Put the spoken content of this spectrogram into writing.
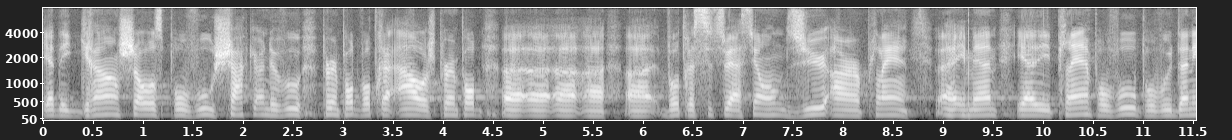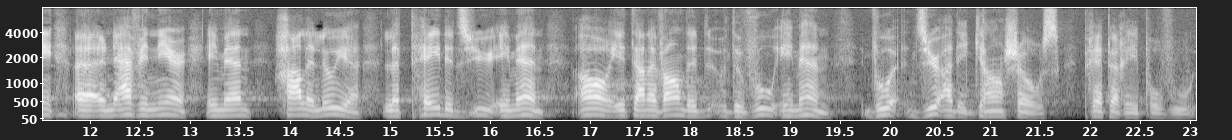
Il y a des grandes choses pour vous, chacun de vous, peu importe votre âge, peu importe votre situation. Dieu a un plan. Amen. Il y a des plans pour vous pour vous donner euh, un avenir. Amen. Hallelujah. La paix de Dieu. Amen. Oh, est en avant de, vous. Amen. Vous, Dieu a des grandes choses préparées pour vous.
